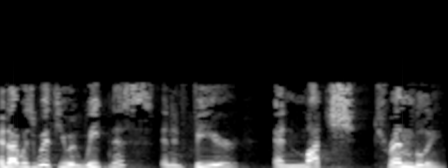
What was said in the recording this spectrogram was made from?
And I was with you in weakness and in fear and much trembling.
